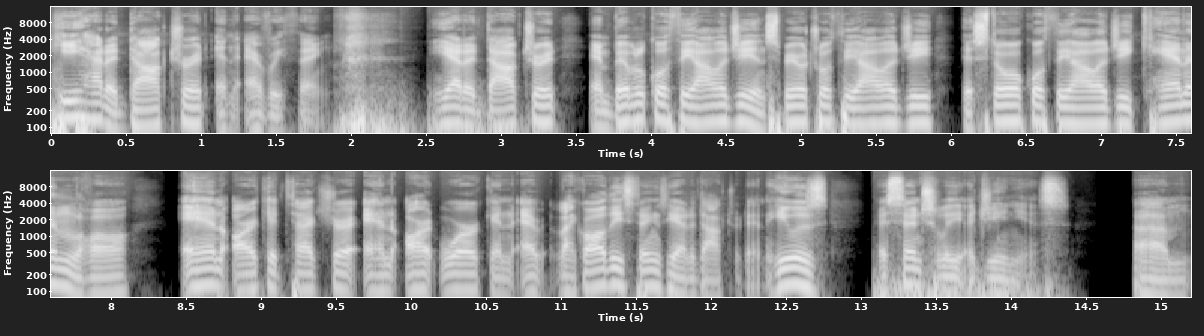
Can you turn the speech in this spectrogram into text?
he had a doctorate in everything. he had a doctorate in biblical theology and spiritual theology, historical theology, canon law, and architecture and artwork and ev- like all these things he had a doctorate in. He was essentially a genius. Um,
